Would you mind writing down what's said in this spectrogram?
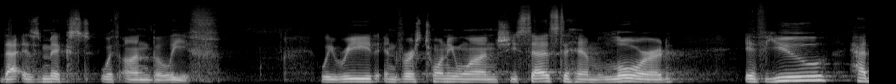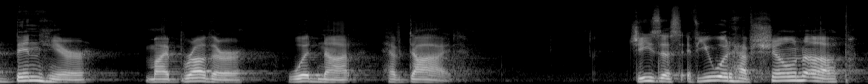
that is mixed with unbelief we read in verse 21 she says to him, Lord, if you had been here, my brother would not have died. Jesus, if you would have shown up,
